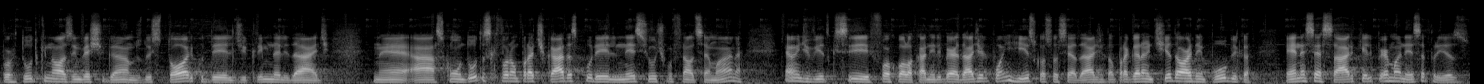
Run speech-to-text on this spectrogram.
por tudo que nós investigamos, do histórico dele de criminalidade, né, as condutas que foram praticadas por ele nesse último final de semana, é um indivíduo que, se for colocado em liberdade, ele põe em risco a sociedade. Então, para garantia da ordem pública, é necessário que ele permaneça preso.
